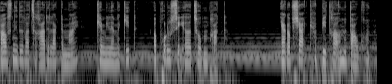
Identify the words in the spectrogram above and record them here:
Afsnittet var tilrettelagt af mig, Camilla Magit, og produceret af Torben Brandt. Jakob Scheik har bidraget med baggrund.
